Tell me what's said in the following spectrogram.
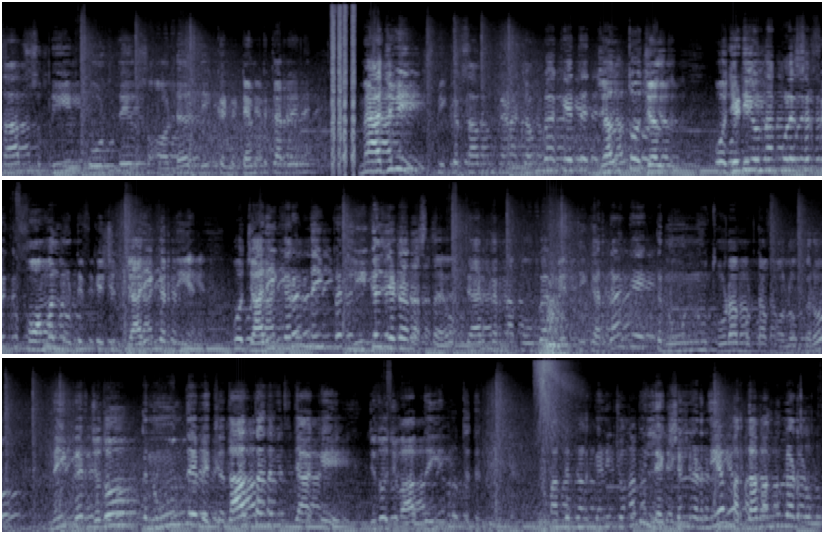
ਸਾਹਿਬ ਸੁਪਰੀਮ ਕੋਰਟ ਦੇ ਉਸ ਆਰਡਰ ਦੀ ਕੰਟੈਂਪਟ ਕਰ ਰਹੇ ਨੇ। ਮੈਂ ਅੱਜ ਵੀ ਸਪੀਕਰ ਸਾਹਿਬ ਨੂੰ ਕਹਿਣਾ ਚਾਹੂੰਗਾ ਕਿ ਇਹ ਤੇ ਜਲਦ ਤੋਂ ਜਲਦ ਉਹ ਜਿਹੜੀ ਉਹਨਾਂ ਕੋਲੇ ਸਿਰਫ ਇੱਕ ਫਾਰਮਲ ਨੋਟੀਫਿਕੇਸ਼ਨ ਜਾਰੀ ਕਰਨੀ ਹੈ, ਉਹ ਜਾਰੀ ਕਰਨ ਨਹੀਂ ਫਿਰ ਲੀਗਲ ਜਿਹੜਾ ਰਸਤਾ ਹੈ, ਉਹ ਅਖਤਿਆਰ ਕਰਨਾ ਪਊਗਾ, ਬੇਨਤੀ ਕਰਦਾ ਕਿ ਕਾਨੂੰਨ ਨੂੰ ਥੋੜਾ ਮੋਟਾ ਫੋਲੋ ਕਰੋ। ਨਹੀਂ ਫਿਰ ਜਦੋਂ ਕਾਨੂੰਨ ਦੇ ਵਿੱਚ, ਅਦਾਲਤਾਂ ਦੇ ਵਿੱਚ ਜਾ ਕੇ ਜਦੋਂ ਜਵਾਬ ਦਈਏ ਫਿਰ ਉੱਥੇ ਦਿੱਤੀ ਜਾਏ ਨਾਲ ਕਹਿਣੀ ਚਾਹੁੰਦਾ ਵੀ ਇਲੈਕਸ਼ਨ ਲੜਨੀ ਹੈ, ਮਰਦਾ ਵਾਂਗੂ ਲੜ ਲਓ।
